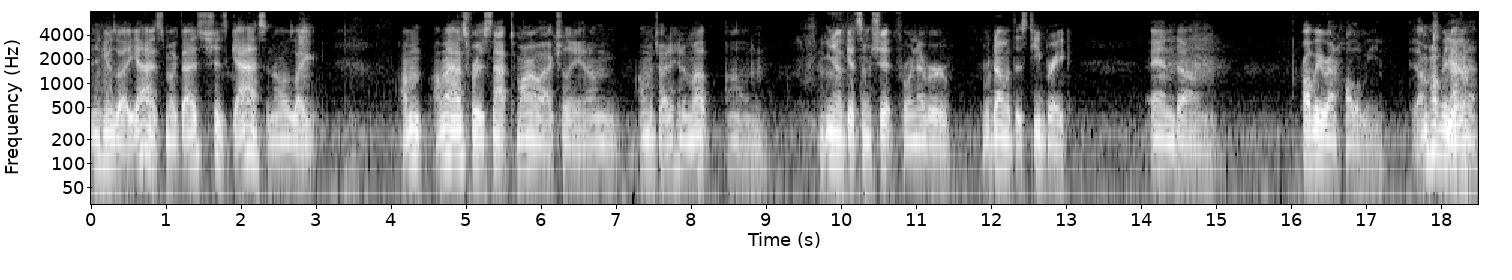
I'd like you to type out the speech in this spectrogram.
And he was like, yeah, I smoked that. This shit's gas. And I was like, I'm, I'm gonna ask for his snap tomorrow, actually, and I'm, I'm gonna try to hit him up. Um, you know, get some shit for whenever we're done with this tea break, and um, probably around Halloween. I'm probably not Yeah. gonna.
